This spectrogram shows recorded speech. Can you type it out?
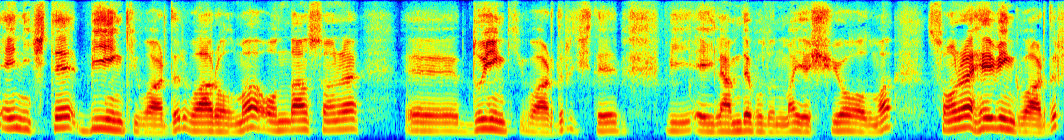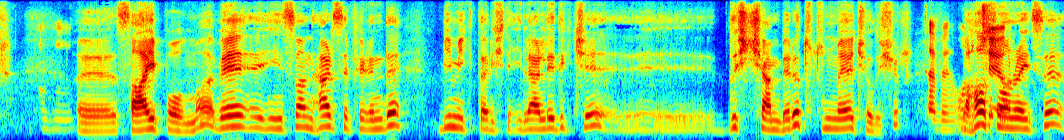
en içte being vardır, var olma. Ondan sonra, eee, doing vardır. İşte, bir eylemde bulunma, yaşıyor olma. Sonra having vardır, Hı hı. eee, sahip olma ve insan her seferinde bir miktar, işte, ilerledikçe, eee, dış çembere tutunmaya çalışır. Tabii, Daha sonra ise,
